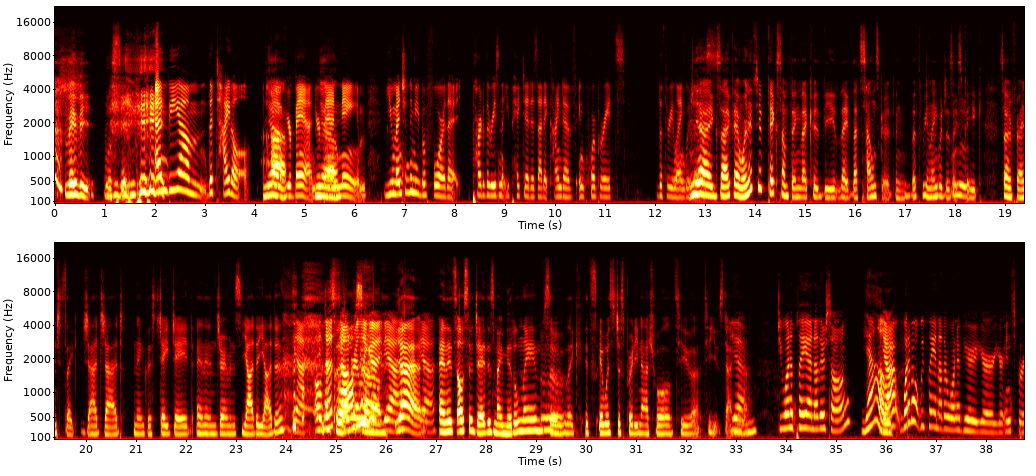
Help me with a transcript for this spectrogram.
maybe we'll see. and the um the title Yeah. of your band, your Yeah. band name. You mentioned to me before that part of the reason that you picked it is that it kind of incorporates the three languages. Yeah, exactly. I wanted to pick something that could be like that sounds good in the three languages Mm-hmm. I speak. So in French it's like Jad Jad, in English Jade Jade, and in German it's Yada Yada. Yeah. Oh, it that's does sound really good. Yeah. yeah, Yeah. And it's also Jade is my middle name, so Mm-hmm. like it's it was just pretty natural to uh, to use that Yeah. name. Do you want to play another song? yeah. Yeah. What about we play another one of your your your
